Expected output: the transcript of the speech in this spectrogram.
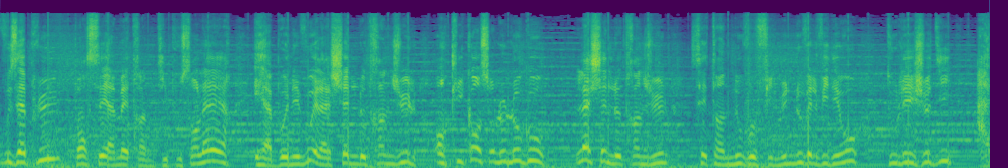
vous a plu Pensez à mettre un petit pouce en l'air et abonnez-vous à la chaîne Le Train de Jules en cliquant sur le logo. La chaîne Le Train de Jules, c'est un nouveau film, une nouvelle vidéo tous les jeudis à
